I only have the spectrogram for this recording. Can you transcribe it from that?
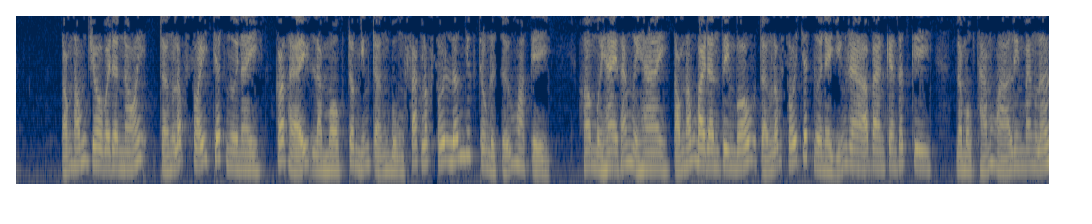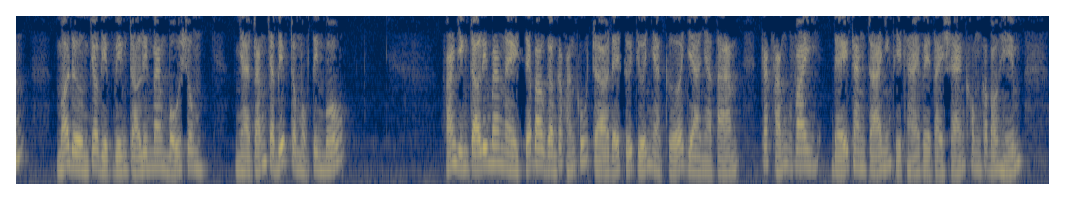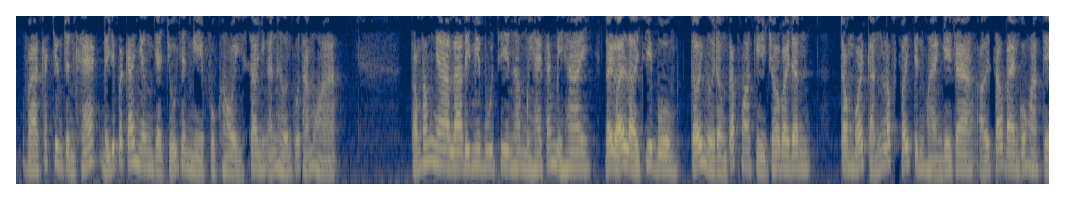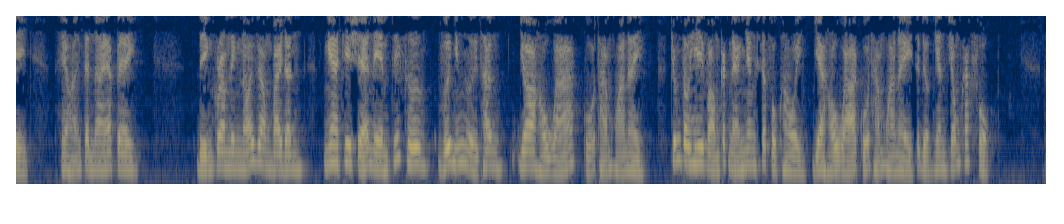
Tổng thống Joe Biden nói, trận lốc xoáy chết người này có thể là một trong những trận bùng phát lốc xoáy lớn nhất trong lịch sử Hoa Kỳ Hôm 12 tháng 12, Tổng thống Biden tuyên bố trận lốc xoáy chết người này diễn ra ở bang Kentucky là một thảm họa liên bang lớn, mở đường cho việc viện trợ liên bang bổ sung, Nhà Trắng cho biết trong một tuyên bố. Khoản viện trợ liên bang này sẽ bao gồm các khoản cứu trợ để sửa chữa nhà cửa và nhà tạm, các khoản vay để trang trải những thiệt hại về tài sản không có bảo hiểm và các chương trình khác để giúp các cá nhân và chủ doanh nghiệp phục hồi sau những ảnh hưởng của thảm họa. Tổng thống Nga Vladimir Putin hôm 12 tháng 12 đã gửi lời chia buồn tới người đồng cấp Hoa Kỳ Joe Biden trong bối cảnh lốc xoáy kinh hoàng gây ra ở sáu bang của Hoa Kỳ, theo hãng tin AFP. Điện Kremlin nói với ông Biden, Nga chia sẻ niềm tiếc thương với những người thân do hậu quả của thảm họa này. Chúng tôi hy vọng các nạn nhân sẽ phục hồi và hậu quả của thảm họa này sẽ được nhanh chóng khắc phục.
